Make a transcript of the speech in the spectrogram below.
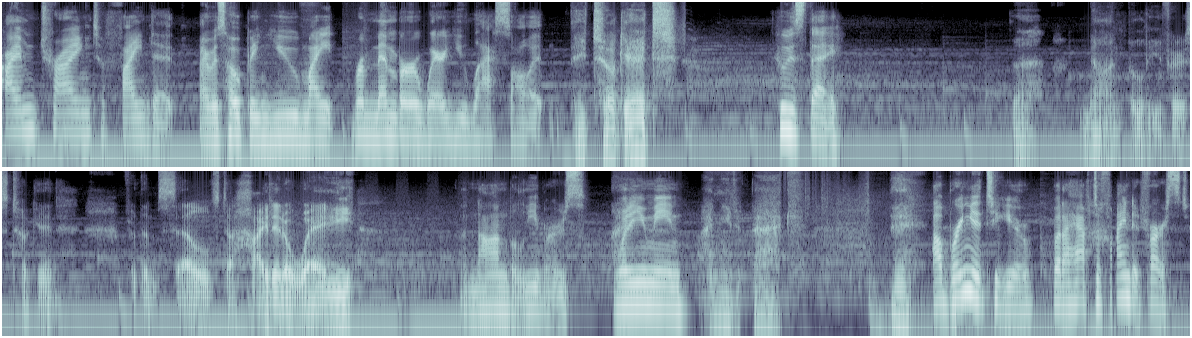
I'm trying to find it. I was hoping you might remember where you last saw it. They took it. Who's they? The non believers took it for themselves to hide it away. The non-believers. What do you mean? I need it back. They, I'll bring it to you, but I have to find it first.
